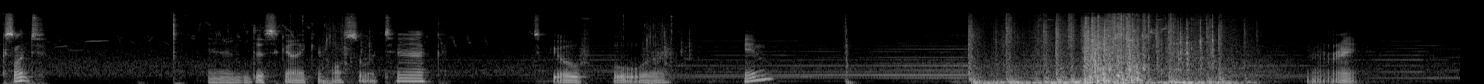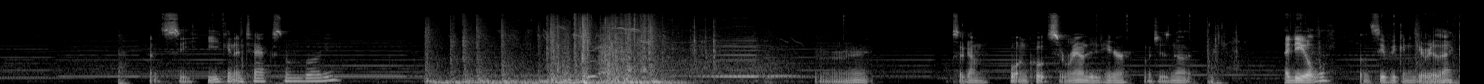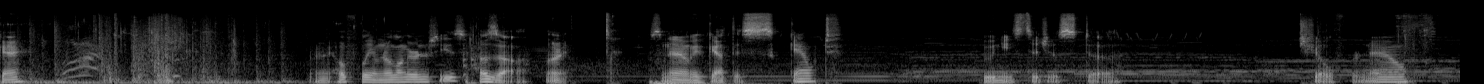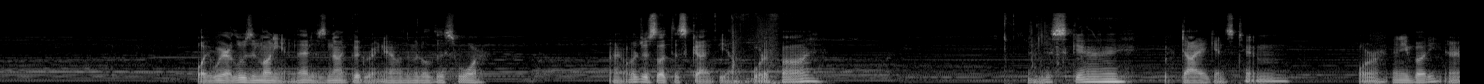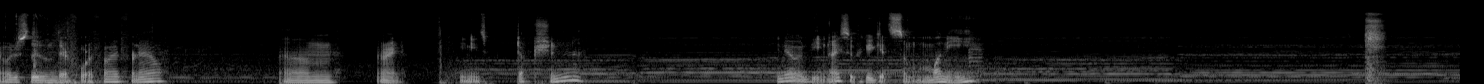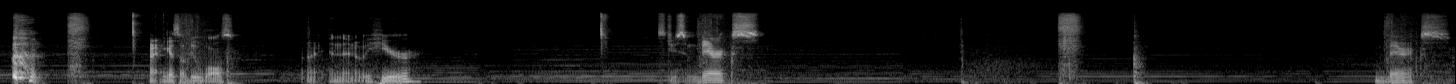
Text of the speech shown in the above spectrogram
Excellent. And this guy can also attack. Let's go for him. Alright. Let's see, he can attack somebody. Alright. Looks like I'm quote-unquote surrounded here, which is not ideal. Let's see if we can get rid of that guy. Alright, hopefully I'm no longer under siege. Huzzah. Alright. So now we've got this scout who needs to just uh, chill for now. Boy, we are losing money, and that is not good right now in the middle of this war. Alright, we'll just let this guy be on Fortify. And this guy would die against him, or anybody. Alright, we'll just leave him there fortified for now. Um, Alright. He needs production. You know, it'd be nice if we could get some money. Alright, I guess I'll do walls. Alright, and then over here... Let's do some barracks. Barracks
